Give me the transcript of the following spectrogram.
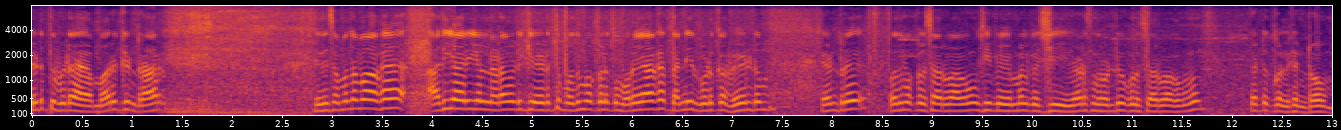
எடுத்துவிட மறுக்கின்றார். இது சம்பந்தமாக அதிகாரிகள் நடவடிக்கை எடுத்து பொதுமக்களுக்கு முறையாக தண்ணீர் கொடுக்க வேண்டும் என்று பொதுமக்கள் சார்பாகவும் சிபிஐ எம்எல் கட்சி வேடசந்தர் ஒன்றிய குழு சார்பாகவும் கேட்டுக்கொள்கின்றோம்.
